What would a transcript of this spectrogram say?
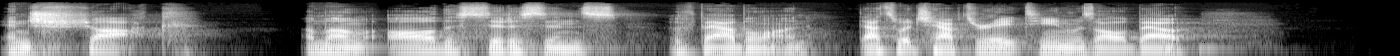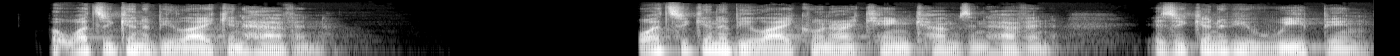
and shock among all the citizens of Babylon. That's what chapter 18 was all about. But what's it going to be like in heaven? What's it going to be like when our King comes in heaven? Is it going to be weeping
